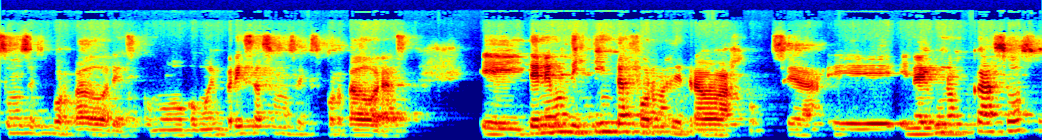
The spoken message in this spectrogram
somos exportadores, como, como empresa somos exportadoras. Eh, y tenemos distintas formas de trabajo. O sea, eh, en algunos casos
